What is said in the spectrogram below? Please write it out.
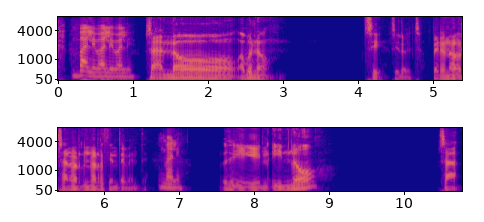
vale, vale, vale. O sea, no. ah, Bueno. Sí, sí lo he hecho. Pero no, o sea, no, no recientemente. Vale. Y, y no. O sea,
